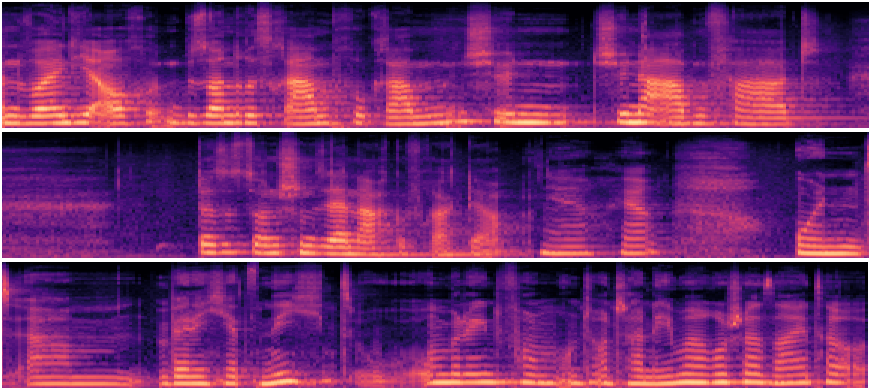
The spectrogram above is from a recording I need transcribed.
dann wollen die auch ein besonderes Rahmenprogramm, schön, schöne Abendfahrt. Das ist dann schon sehr nachgefragt, ja. Ja, ja. Und ähm, wenn ich jetzt nicht unbedingt von unternehmerischer Seite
